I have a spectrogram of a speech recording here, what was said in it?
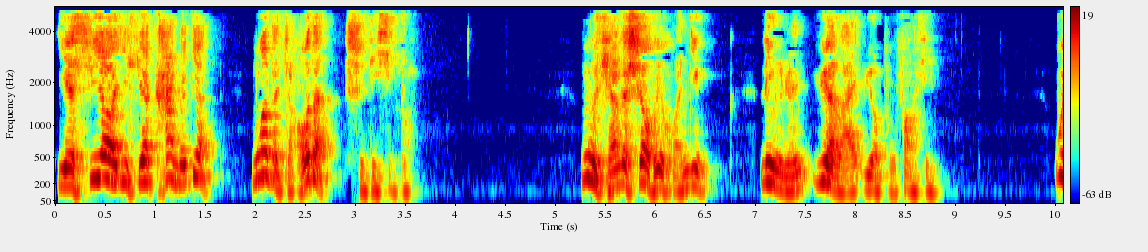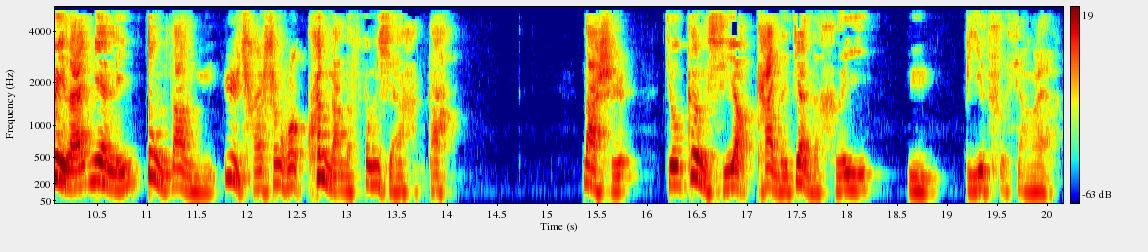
也需要一些看得见、摸得着的实际行动。目前的社会环境令人越来越不放心，未来面临动荡与日常生活困难的风险很大。那时就更需要看得见的合一与彼此相爱了。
